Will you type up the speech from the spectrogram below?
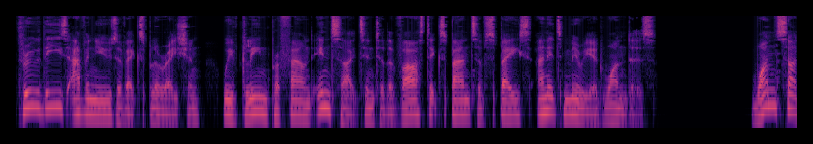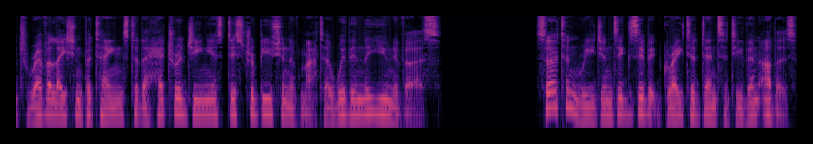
Through these avenues of exploration, we've gleaned profound insights into the vast expanse of space and its myriad wonders. One such revelation pertains to the heterogeneous distribution of matter within the universe. Certain regions exhibit greater density than others,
